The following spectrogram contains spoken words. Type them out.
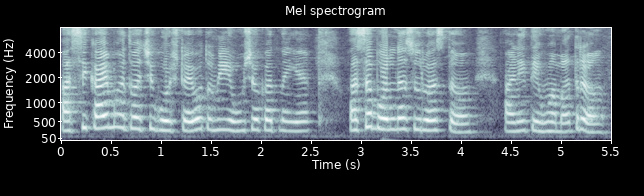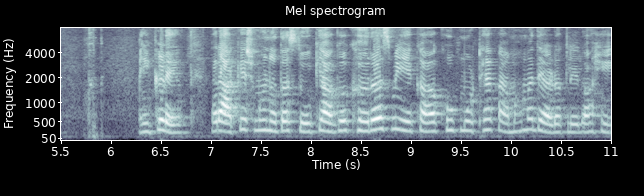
अशी काय महत्त्वाची गोष्ट आहे हो? तुम्ही येऊ शकत नाही आहे असं बोलणं सुरू असतं. आणि तेव्हा मात्र इकडे राकेश म्हणत असतो की अगं खरंच मी एका खूप मोठ्या कामामध्ये अडकलेलो आहे.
